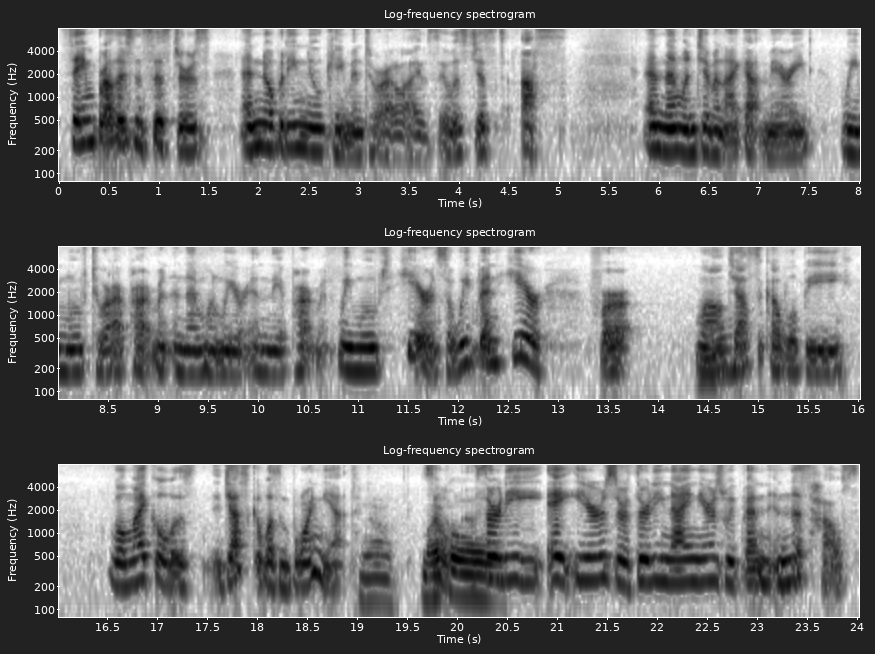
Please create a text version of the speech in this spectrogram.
same brothers and sisters, and nobody new came into our lives. It was just us. And then when Jim and I got married, we moved to our apartment, and then when we were in the apartment, we moved here. And so we've been here for, well, mm. Jessica will be, well, Michael was, Jessica wasn't born yet. No. Michael. So 38 years or 39 years we've been in this house.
